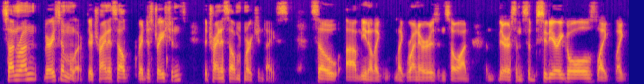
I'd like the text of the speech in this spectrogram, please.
Sun Run, very similar. They're trying to sell registrations. They're trying to sell merchandise. So, um, you know, like, like runners and so on. There are some subsidiary goals like, like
